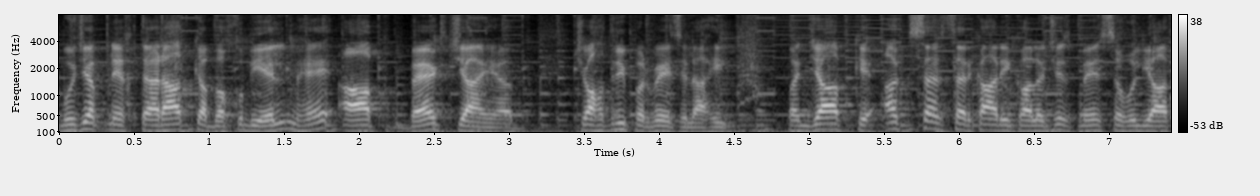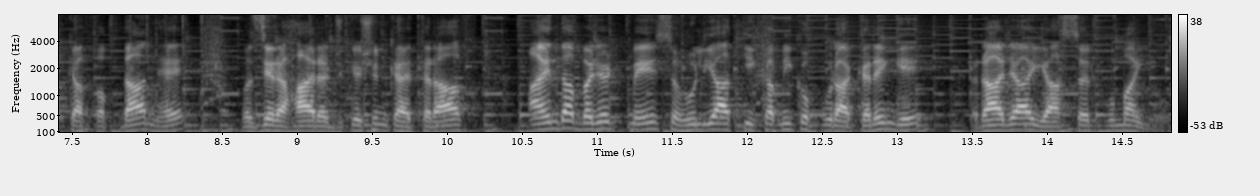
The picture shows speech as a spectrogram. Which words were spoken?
مجھے اپنے اختیارات کا بخوبی علم ہے۔ آپ بیٹھ جائیں اب۔ چوہدری پرویز الہی۔ پنجاب کے اکثر سرکاری کالجز میں سہولیات کا فقدان ہے۔ وزیر ہائر ایجوکیشن کا اعتراف، آئندہ بجٹ میں سہولیات کی کمی کو پورا کریں گے۔ راجہ یاسر ہمایوں۔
